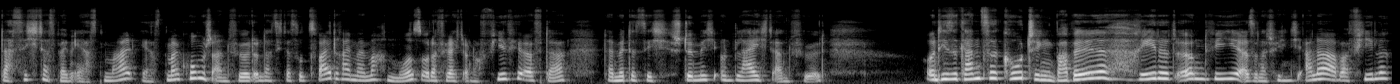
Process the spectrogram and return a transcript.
dass sich das beim ersten Mal erstmal komisch anfühlt und dass ich das so zwei, dreimal machen muss oder vielleicht auch noch viel, viel öfter, damit es sich stimmig und leicht anfühlt. Und diese ganze Coaching-Bubble redet irgendwie, also natürlich nicht alle, aber viele,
